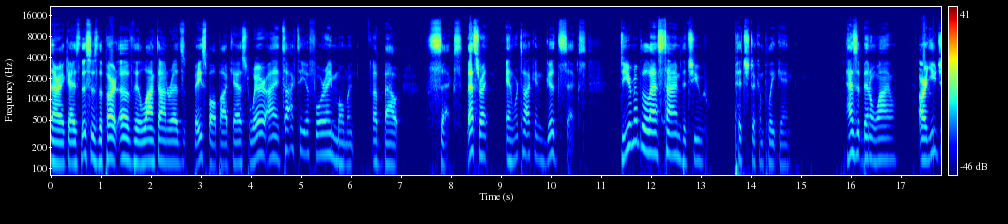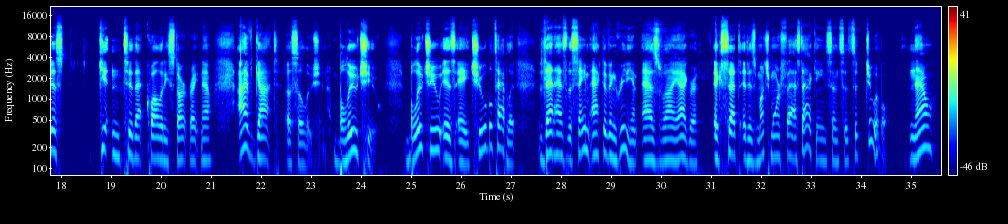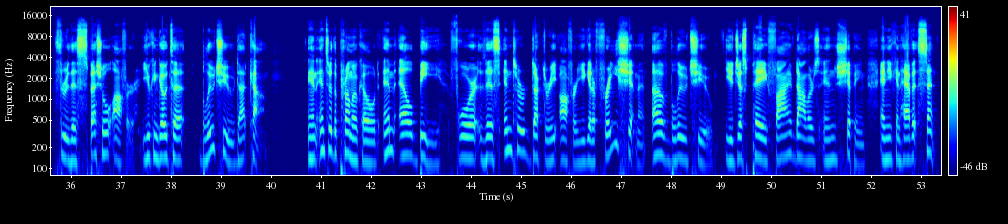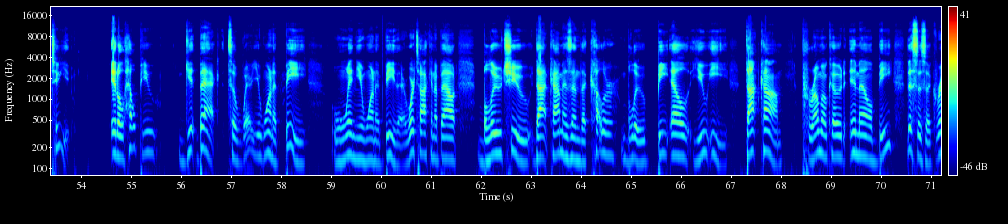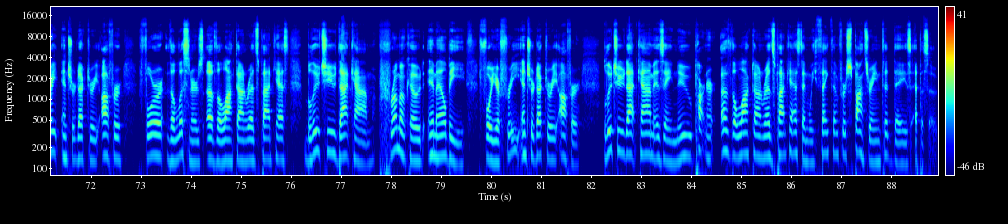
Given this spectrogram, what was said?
All right, guys, this is the part of the Locked On Reds baseball podcast where I talk to you for a moment about sex. That's right, and we're talking good sex. Do you remember the last time that you pitched a complete game? Has it been a while? Are you just getting to that quality start right now? I've got a solution Blue Chew. Blue Chew is a chewable tablet that has the same active ingredient as Viagra, except it is much more fast acting since it's a chewable. Now, through this special offer, you can go to bluechew.com and enter the promo code MLB for this introductory offer. You get a free shipment of Blue Chew. You just pay $5 in shipping and you can have it sent to you. It'll help you get back to where you want to be when you want to be there. We're talking about bluechew.com as in the color blue, B L U E dot com promo code MLB. This is a great introductory offer for the listeners of the Locked On Reds podcast. BlueChew.com, promo code MLB for your free introductory offer. BlueChew.com is a new partner of the Locked On Reds podcast, and we thank them for sponsoring today's episode.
